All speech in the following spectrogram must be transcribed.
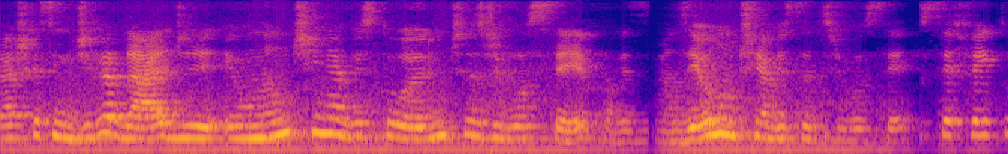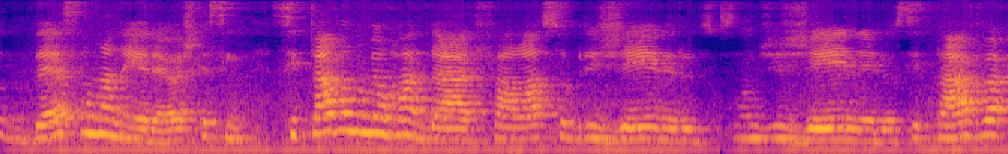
Eu acho que assim, de verdade, eu não tinha visto antes de você, talvez, mas eu não tinha visto antes de você, ser feito dessa maneira. Eu acho que assim, se tava no meu radar falar sobre gênero, discussão de gênero, se tava.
